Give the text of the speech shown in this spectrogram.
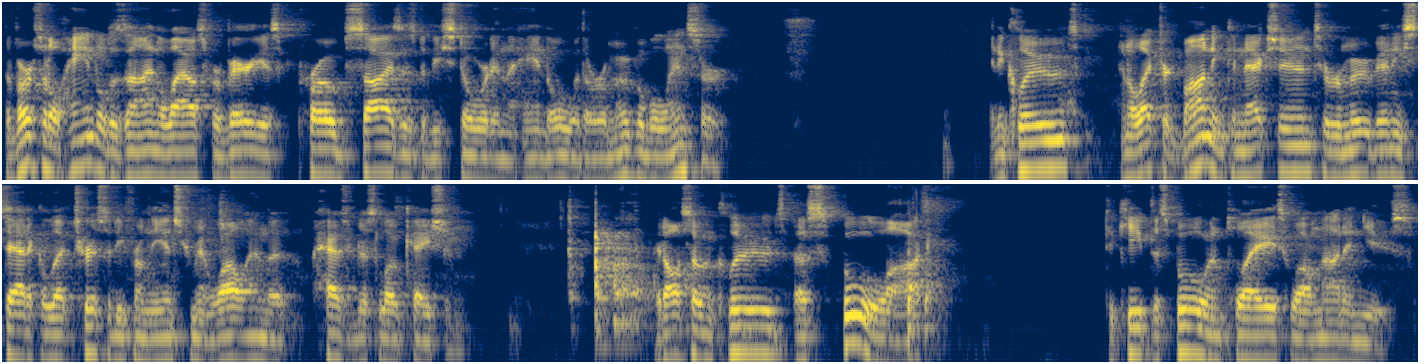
The versatile handle design allows for various probe sizes to be stored in the handle with a removable insert. It includes an electric bonding connection to remove any static electricity from the instrument while in the hazardous location. It also includes a spool lock to keep the spool in place while not in use.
